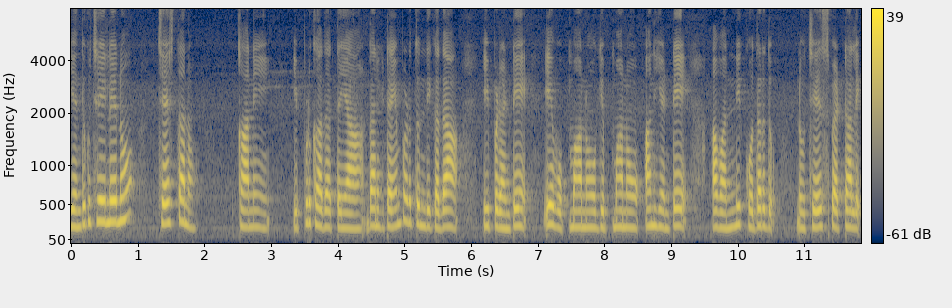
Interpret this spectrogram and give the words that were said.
ఎందుకు చేయలేను? చేస్తాను. కానీ ఇప్పుడు కాదు అత్తయ్య. దానికి టైం పడుతుంది కదా. ఇప్పుడంటే ఏ ఉప్మానో గిప్మానో అని అంటే అవన్నీ కుదరదు. నువ్వు చేసి పెట్టాలి.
